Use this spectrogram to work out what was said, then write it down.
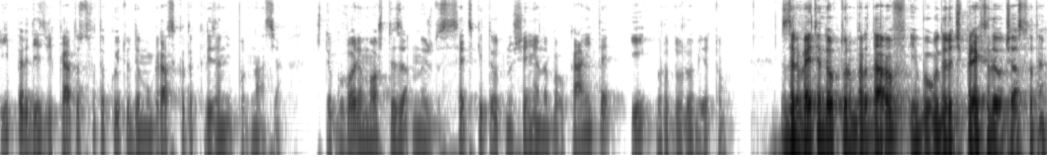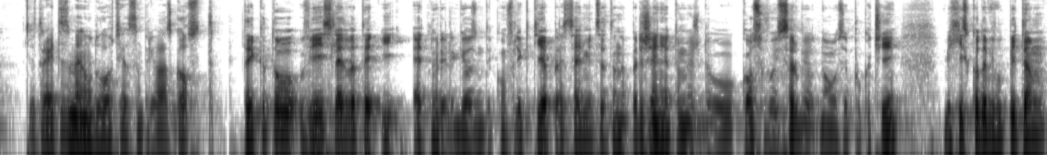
и предизвикателствата, които демографската криза ни поднася. Ще говорим още за междусъседските отношения на Балканите и родолюбието. Здравейте, доктор Бардаров, и благодаря, че приехте да участвате. Здравейте, за мен е удоволствие да съм при вас гост. Тъй като вие изследвате и етнорелигиозните конфликти, а през седмицата напрежението между Косово и Сърбия отново се покачи, бих искал да ви попитам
